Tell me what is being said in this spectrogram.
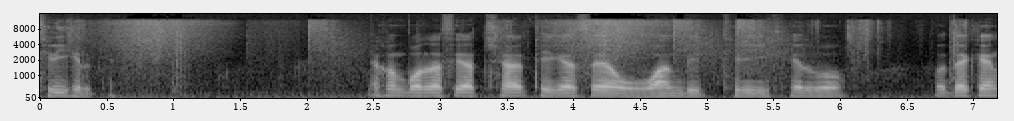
থ্রি খেলবে। এখন বলতেছি আচ্ছা ঠিক আছে ওয়ান বি থ্রি খেলব। তো দেখেন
